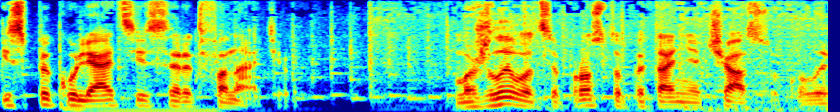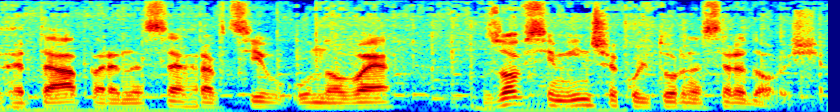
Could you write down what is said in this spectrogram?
і спекуляції серед фанатів. Можливо, це просто питання часу, коли GTA перенесе гравців у нове, зовсім інше культурне середовище.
